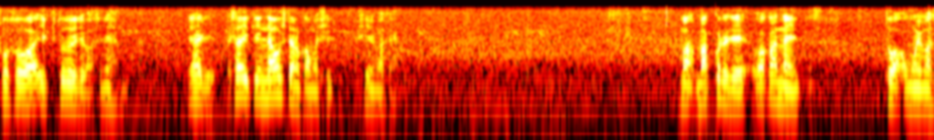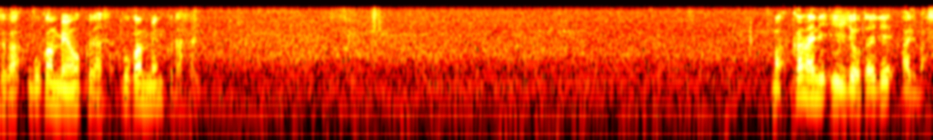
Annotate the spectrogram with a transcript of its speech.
塗装は行き届いてますね。やはり最近直したのかもしれません。まあ真っ暗で分かんないとは思いますがご勘弁をください。ご勘弁ください。まあかなりいい状態であります。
